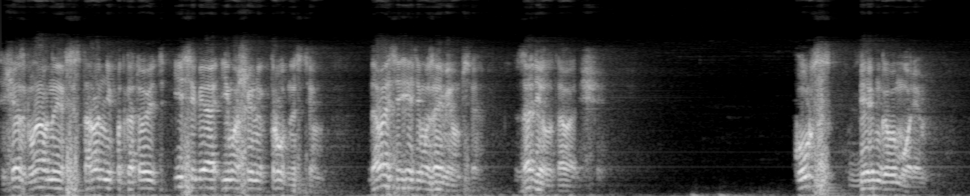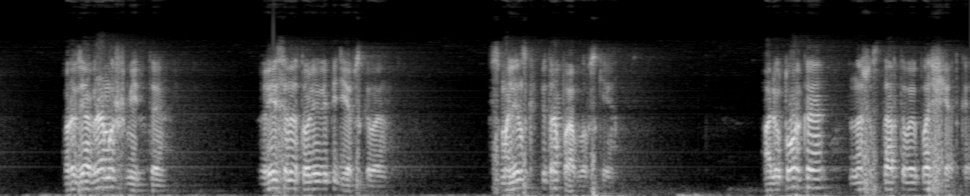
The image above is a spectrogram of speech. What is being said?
Сейчас главное всесторонне подготовить и себя, и машины к трудностям. Давайте этим и займемся. За дело, товарищи. Курс Берингово море. Радиограмма Шмидта. Рейс Анатолия Лепедевского. Смоленск в Петропавловске. Алюторка – наша стартовая площадка.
